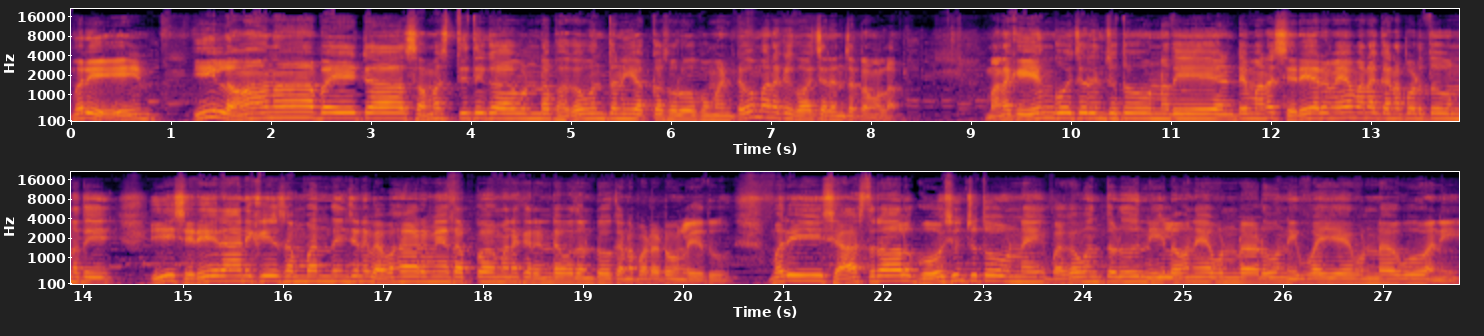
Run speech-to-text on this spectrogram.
మరి ఈ లోన బయట సమస్థితిగా ఉన్న భగవంతుని యొక్క స్వరూపం అంటూ మనకి గోచరించటంలో మనకి ఏం గోచరించుతూ ఉన్నది అంటే మన శరీరమే మనకు కనపడుతూ ఉన్నది. ఈ శరీరానికి సంబంధించిన వ్యవహారమే తప్ప మనకి రెండవదంటూ కనపడటం లేదు. మరి ఈ శాస్త్రాలు ఘోషించుతూ ఉన్నాయి భగవంతుడు నీలోనే ఉన్నాడు నువ్వయ్యే ఉండవు అని.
